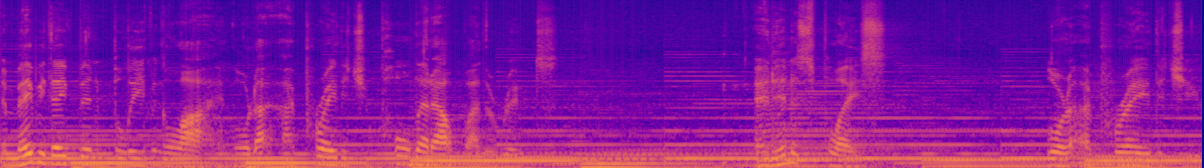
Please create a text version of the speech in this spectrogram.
and maybe they've been believing a lie, Lord, I, I pray that you pull that out by the roots. And in its place, Lord, I pray that you,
